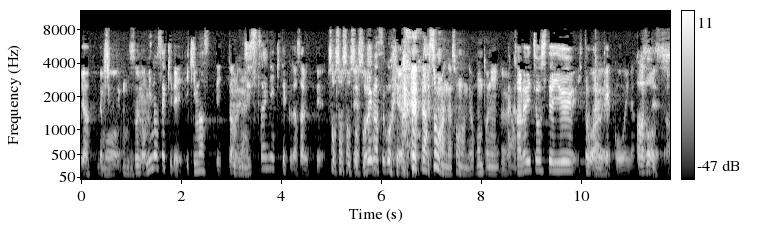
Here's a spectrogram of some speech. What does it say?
いいやでもうん。そういう飲みの席で行きますって言ったのうんうん。に実際に来てくださるって。そうそうそうそうねそれがすごいよね。い やそうなんだよそうなんだよ本当に。うん。軽い調子で言う人はええ。結構多い中あそうですか。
